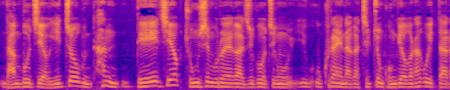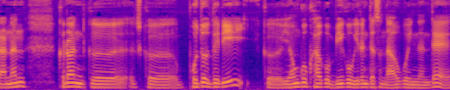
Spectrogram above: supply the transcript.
남부 지역 이쪽 한 네 지역 중심으로 해 가지고 지금 우크라이나가 집중 공격을 하고 있다라는 그런 그, 그 보도들이 그 영국하고 미국 이런 데서 나오고 있는데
